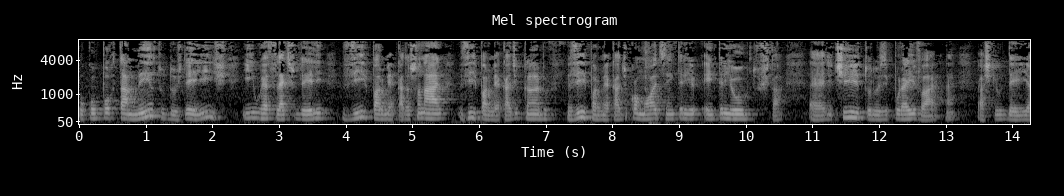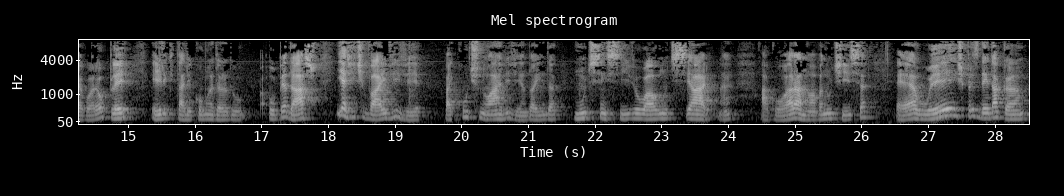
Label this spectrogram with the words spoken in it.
o comportamento dos DIs e o reflexo dele vir para o mercado acionário, vir para o mercado de câmbio, vir para o mercado de commodities, entre, entre outros, tá? É, de títulos e por aí vai. Né? Acho que o DI agora é o play, ele que está ali comandando o pedaço e a gente vai viver, vai continuar vivendo ainda muito sensível ao noticiário. Né? Agora a nova notícia é o ex-presidente da Câmara,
